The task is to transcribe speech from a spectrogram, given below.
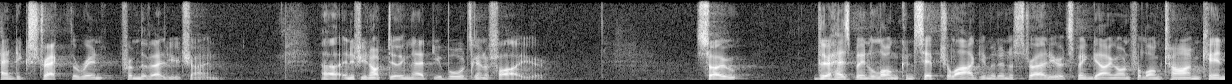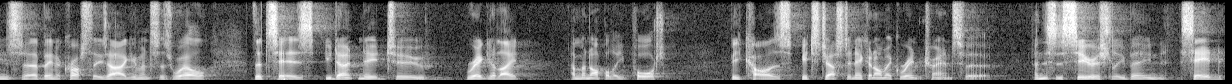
and extract the rent from the value chain. Uh, and if you're not doing that, your board's going to fire you. So there has been a long conceptual argument in Australia. It's been going on for a long time. Ken's uh, been across these arguments as well that says you don't need to regulate a monopoly port because it's just an economic rent transfer. And this has seriously been said,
